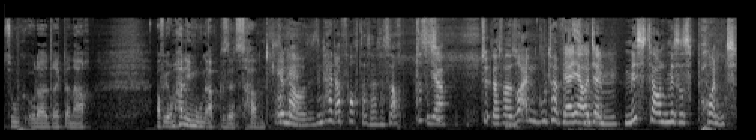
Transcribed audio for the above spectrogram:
Zug oder direkt danach auf ihrem Honeymoon abgesetzt haben. genau, sie sind halt auf Hochzeit. Das ist auch, das ist Ja. so, das war so ein guter Witz. Ja, ja, und dann Mr. und Mrs. Pond.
